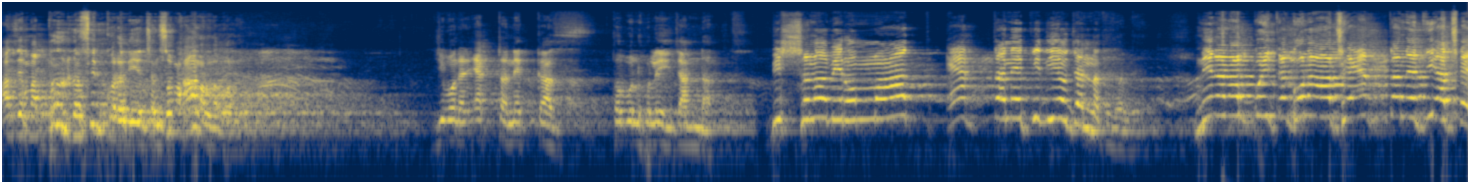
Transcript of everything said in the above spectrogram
হজে মাবরুর নসিব করে দিয়েছেন। সুবহানাল্লাহ বলেন। জীবনের একটা নেক কাজ কবুল হলেই জান্নাত। বিশ্বনবীর উম্মত একটা নেকি দিয়েও জান্নাতে যাবে? নিরানব্বইটা গোনা আছে একটা নেকি আছে?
